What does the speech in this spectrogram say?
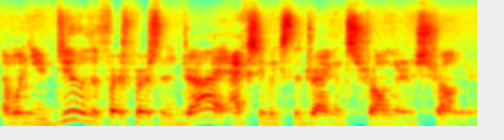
and when you do, the first person to die actually makes the dragon stronger and stronger.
